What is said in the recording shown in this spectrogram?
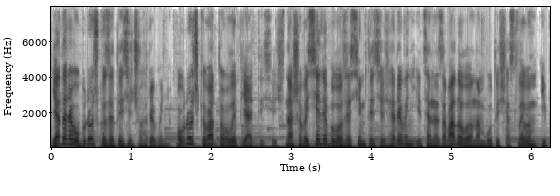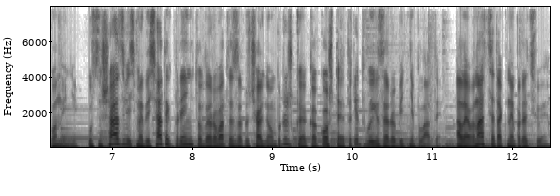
Я дарив обручку за 1000 гривень. Обручки вартували 5 тисяч. Наше весілля було за 7 тисяч гривень, і це не завадило нам бути щасливим і понині. У США з 80-х прийнято дарувати заручальну обручку, яка коштує 3 твоїх заробітні плати. Але в нас це так не працює.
